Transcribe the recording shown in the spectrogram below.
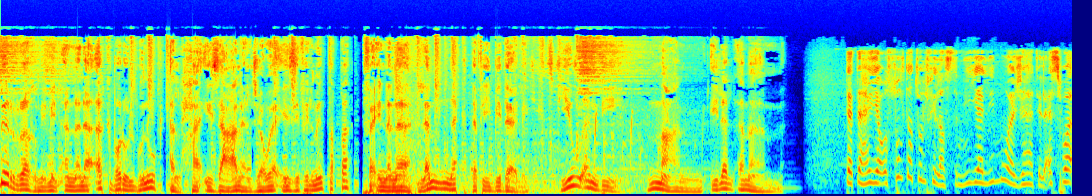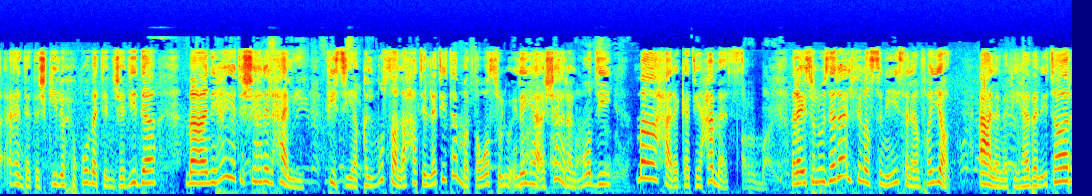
بالرغم من أننا أكبر البنوك الحائزة على الجوائز في المنطقة فإننا لم نكتفي بذلك. QNB معا إلى الأمام. تتهيأ السلطة الفلسطينية لمواجهة الأسوأ عند تشكيل حكومة جديدة مع نهاية الشهر الحالي في سياق المصالحة التي تم التوصل إليها الشهر الماضي مع حركة حماس. رئيس الوزراء الفلسطيني سلام فياض أعلن في هذا الإطار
